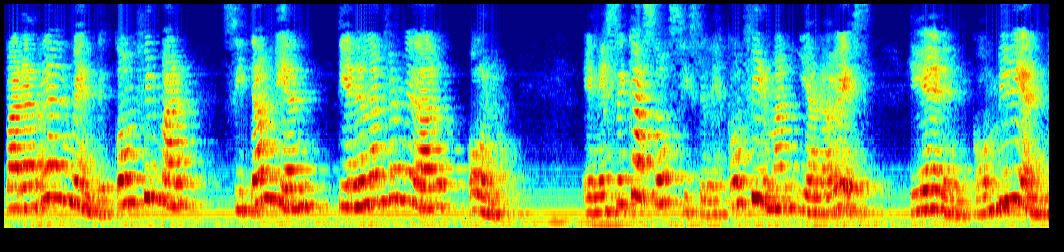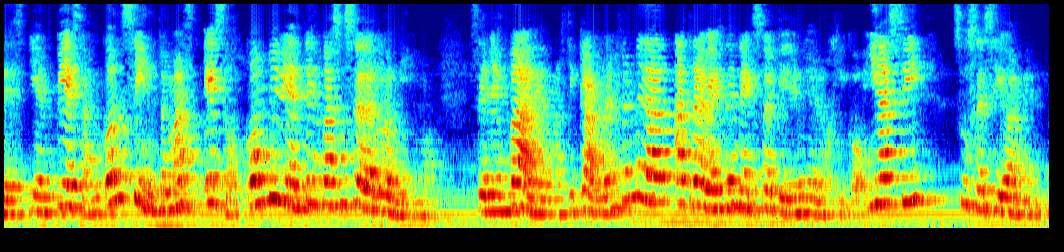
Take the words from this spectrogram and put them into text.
para realmente confirmar si también tienen la enfermedad o no. En ese caso, si se les confirman y a la vez tienen convivientes y empiezan con síntomas, esos convivientes va a suceder lo mismo. Se les va a diagnosticar la enfermedad a través de nexo epidemiológico y así sucesivamente.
